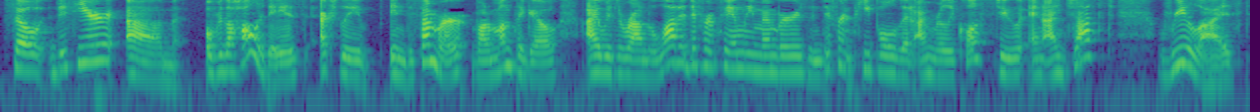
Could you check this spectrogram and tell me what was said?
so this year um over the holidays, actually in December, about a month ago, I was around a lot of different family members and different people that I'm really close to, and I just realized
